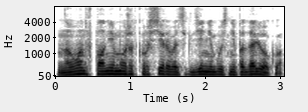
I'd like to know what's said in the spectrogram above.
Но он вполне может курсировать где-нибудь неподалеку.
